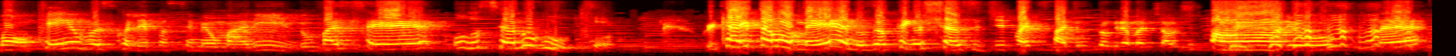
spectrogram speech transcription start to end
Bom, quem eu vou escolher para ser meu marido vai ser o Luciano Huck. Porque aí, pelo menos, eu tenho chance de participar de um programa de auditório, né?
